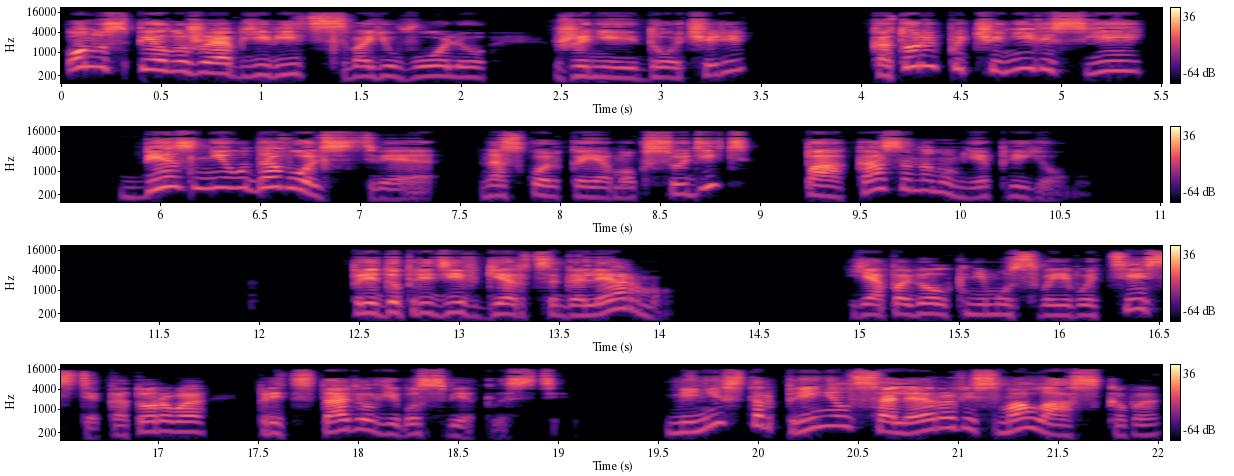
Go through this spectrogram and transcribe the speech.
Он успел уже объявить свою волю жене и дочери, которые подчинились ей без неудовольствия, насколько я мог судить, по оказанному мне приему. Предупредив герцога Лерму, я повел к нему своего тестя, которого представил его светлости. Министр принял Солера весьма ласково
